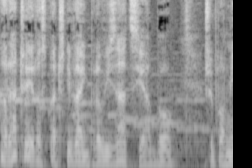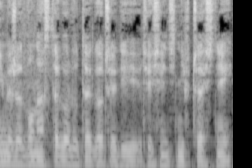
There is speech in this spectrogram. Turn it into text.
No raczej rozpaczliwa improwizacja, bo przypomnijmy, że 12 lutego, czyli 10 dni wcześniej,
